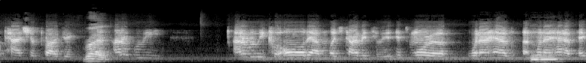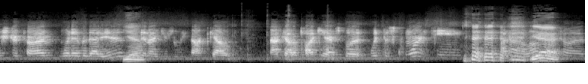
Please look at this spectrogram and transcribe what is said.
a passion project. Right. I don't really, I don't really put all that much time into it. It's more of when I have uh, when I Mhm. have extra time, whenever that is, Yeah. then I usually knock out knock out a podcast. But with this quarantine, I had a lot yeah. of time,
